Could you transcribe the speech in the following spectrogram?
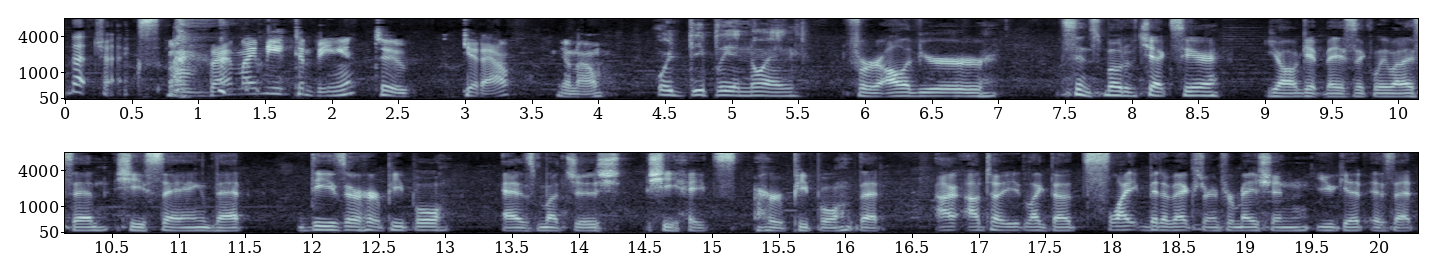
that checks. Well, that might be convenient to get out. You know. Or deeply annoying. For all of your sense motive checks here, y'all get basically what I said. She's saying that these are her people as much as she hates her people. That I, I'll tell you, like the slight bit of extra information you get is that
